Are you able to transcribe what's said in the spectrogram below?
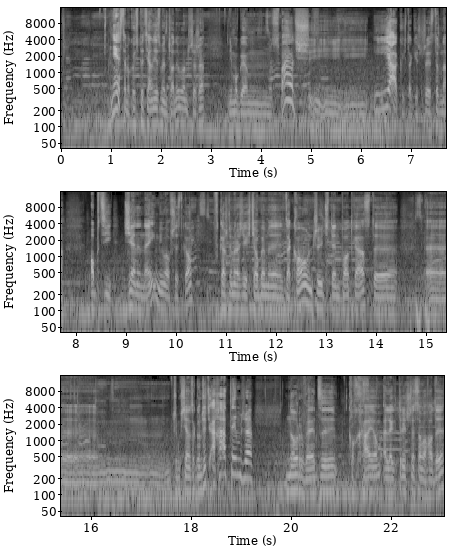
nie jestem jakoś specjalnie zmęczony, mówiąc szczerze. Nie mogłem spać i, i, i jakoś tak jeszcze jestem na opcji dziennej mimo wszystko. W każdym razie chciałbym e, zakończyć ten podcast. e, e, mm, czym chciałem zakończyć? Aha, tym, że Norwedzy kochają elektryczne samochody,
